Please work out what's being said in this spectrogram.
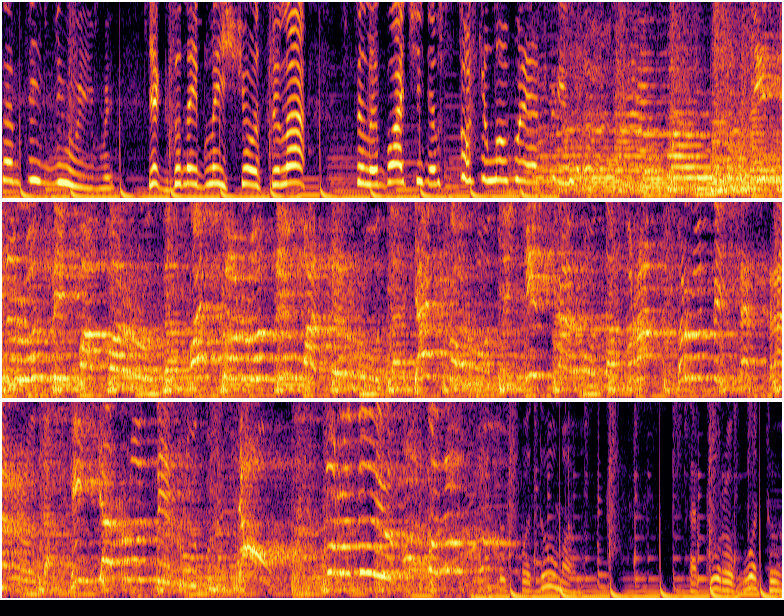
нам ті дюйми? Як до найближчого села з телебаченням 100 кілометрів. Дід рудий, папа руда, батько рудий, мати руда, дядько рудий, тітка руда, брат рудий, сестра руда. І я рудий руду взяв, порудую, господу. Подумав, таку роботу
